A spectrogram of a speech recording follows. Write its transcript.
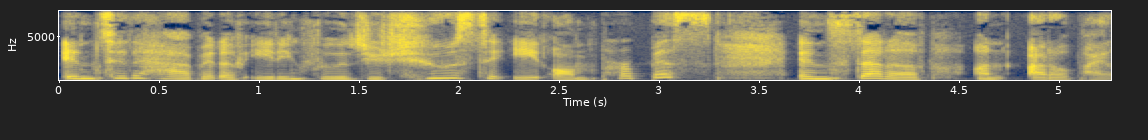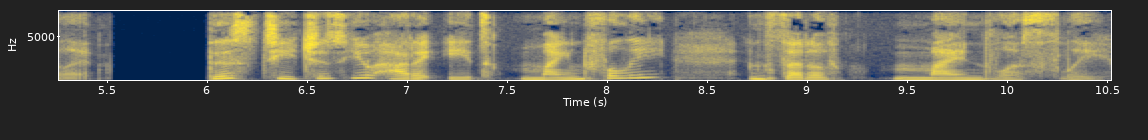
into the habit of eating foods you choose to eat on purpose instead of on autopilot. This teaches you how to eat mindfully instead of mindlessly.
